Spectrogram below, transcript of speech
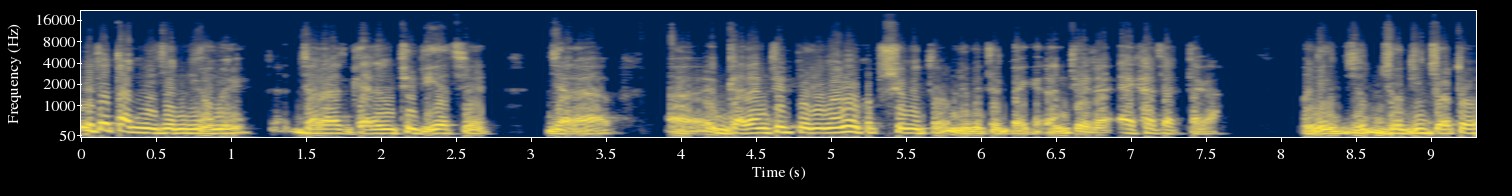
এটা তার নিজের নিয়মে যারা গ্যারান্টি দিয়েছে, যারা গ্যারান্টির পরিমাণও খুব সীমিত লিমিটেড বাই গ্যারান্টি এটা এক হাজার টাকা। মানে যদি যত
